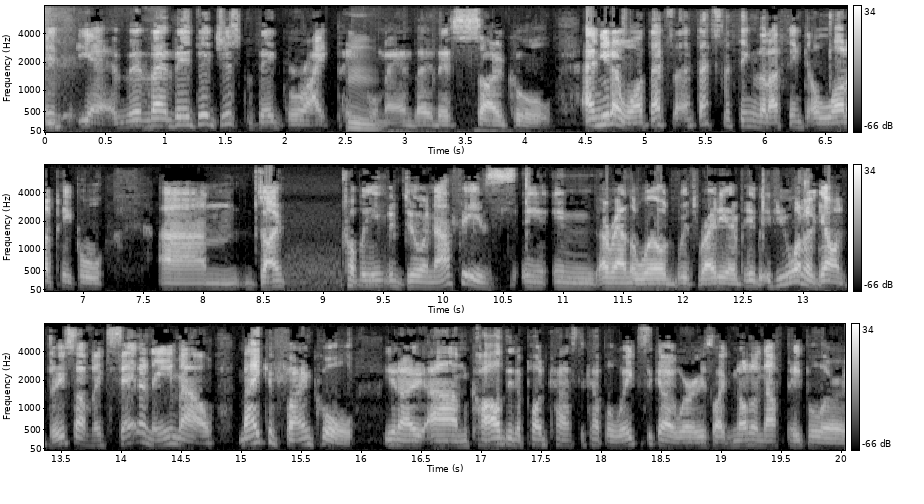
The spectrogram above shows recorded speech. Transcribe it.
it's, yeah, they're, they're, they're just they're great people, Mm. man. They they're so cool. And you know what? That's that's the thing that I think a lot of people um, don't probably even do enough is in, in around the world with radio people. If you want to go and do something, send an email, make a phone call. You know, um, Kyle did a podcast a couple of weeks ago where he's like, not enough people are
